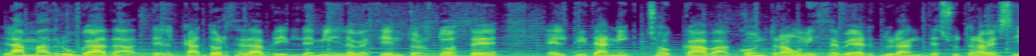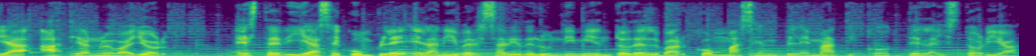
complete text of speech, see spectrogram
La madrugada del 14 de abril de 1912, el Titanic chocaba contra un iceberg durante su travesía hacia Nueva York. Este día se cumple el aniversario del hundimiento del barco más emblemático de la historia,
